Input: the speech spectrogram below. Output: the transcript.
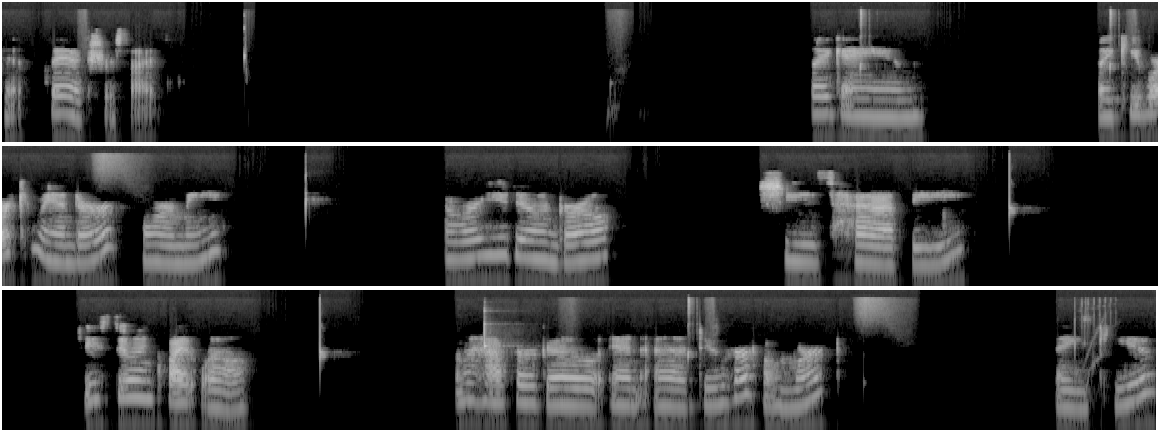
get the exercise. Play game. Play keyboard commander for me. How are you doing, girl? She's happy. She's doing quite well. I'm gonna have her go and uh, do her homework. Thank you.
